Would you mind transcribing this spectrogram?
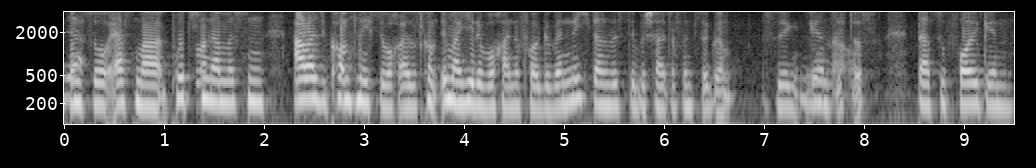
Ja. und so erstmal putzen da müssen. Aber sie kommt nächste Woche, also es kommt immer jede Woche eine Folge. Wenn nicht, dann wisst ihr Bescheid auf Instagram. Deswegen lohnt Genau. sich das, da zu folgen.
